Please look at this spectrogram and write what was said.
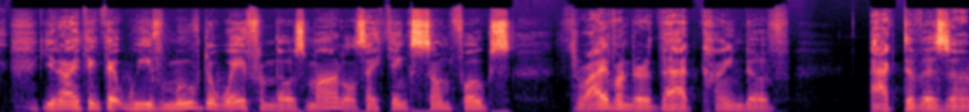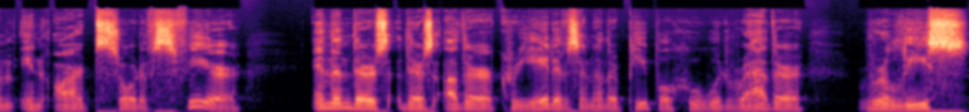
you know I think that we've moved away from those models. I think some folks thrive under that kind of activism in art sort of sphere and then there's there's other creatives and other people who would rather release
